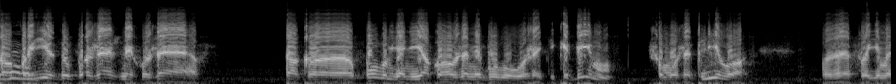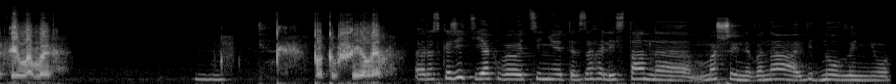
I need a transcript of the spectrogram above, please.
до приїзду пожежних уже так е, полум'я ніякого вже не було, вже тільки дим, що може тліло, вже своїми силами потушили. Розкажіть, як ви оцінюєте взагалі стан е, машини? Вона відновленню?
